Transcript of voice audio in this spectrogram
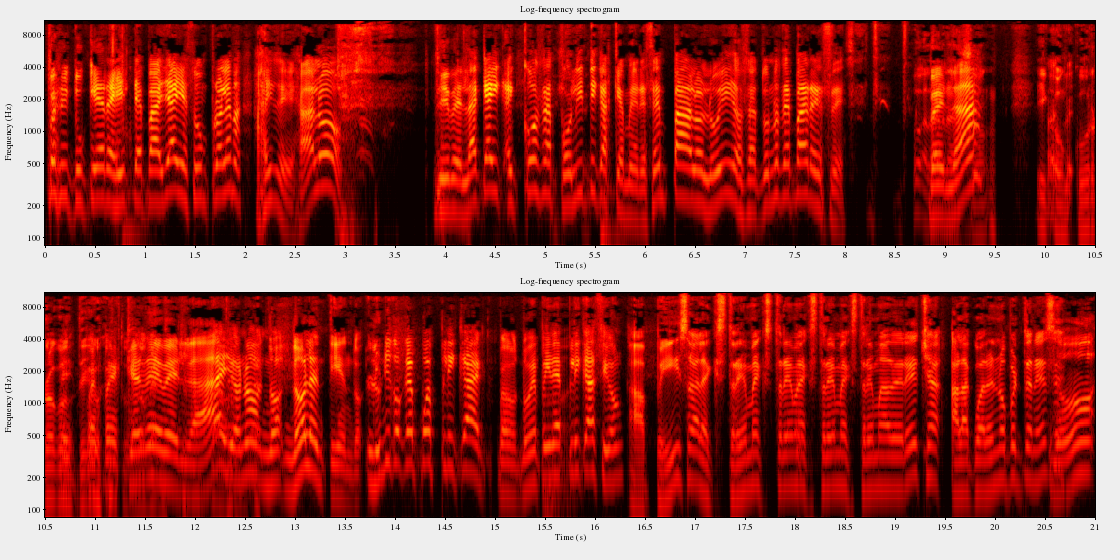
Pero si tú quieres irte para allá y es un problema, ¡ay, déjalo! De verdad que hay, hay cosas políticas que merecen palo, Luis. O sea, ¿tú no te parece? Toda la ¿Verdad? razón. Y concurro Pues, contigo. Pues, pues en tu que de verdad yo no, no, no lo entiendo. Lo único que puedo explicar, cuando tú me pides explicación, A pisa a la extrema, extrema, extrema, extrema derecha a la cual él no pertenece. No,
